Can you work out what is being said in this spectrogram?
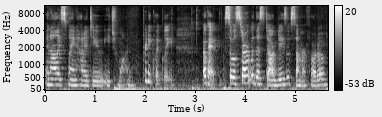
and I'll explain how to do each one pretty quickly. Okay, so we'll start with this Dog Days of Summer photo.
